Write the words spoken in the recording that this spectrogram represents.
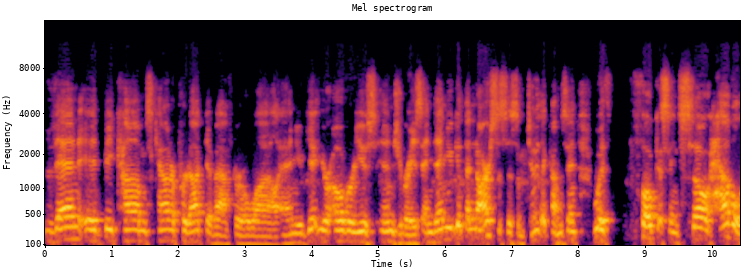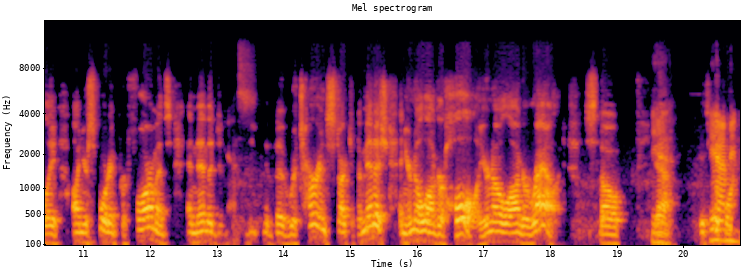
then it becomes counterproductive after a while and you get your overuse injuries and then you get the narcissism too that comes in with focusing so heavily on your sporting performance and then the, yes. the, the returns start to diminish and you're no longer whole you're no longer round so yeah yeah, yeah i mean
